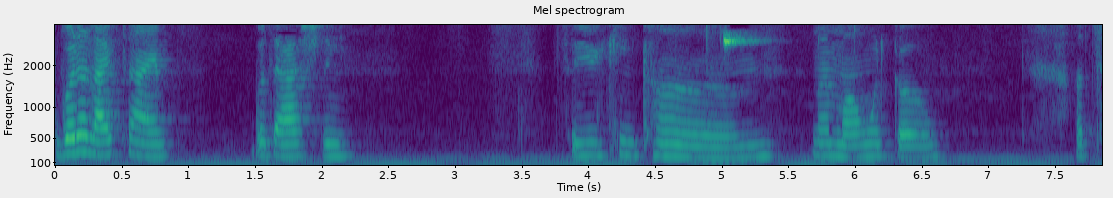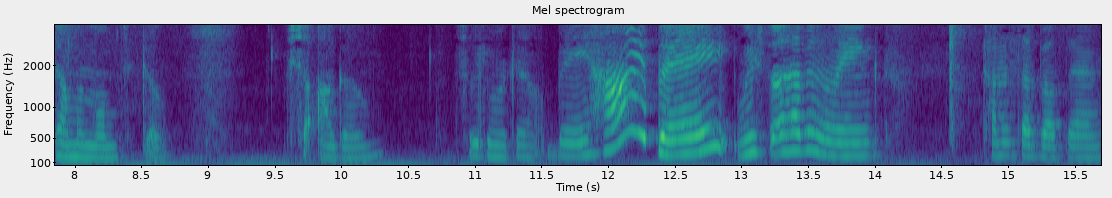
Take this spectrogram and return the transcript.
I'm going to lifetime with Ashley. So you can come. My mom would go. I'll tell my mom to go. So I'll go. So we can work out. Bae, hi, bae. We still haven't linked. Kind of sad about that.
